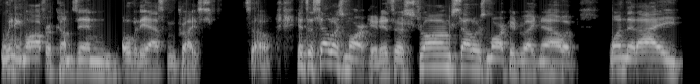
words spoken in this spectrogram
winning offer comes in over the asking price. So it's a seller's market. It's a strong seller's market right now, one that I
